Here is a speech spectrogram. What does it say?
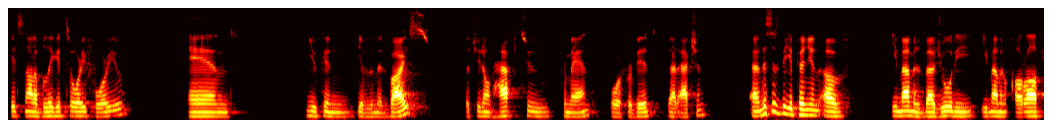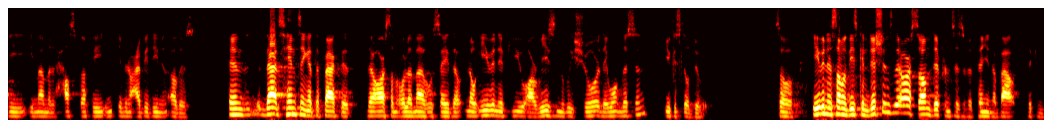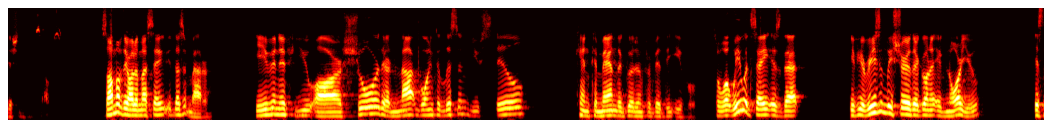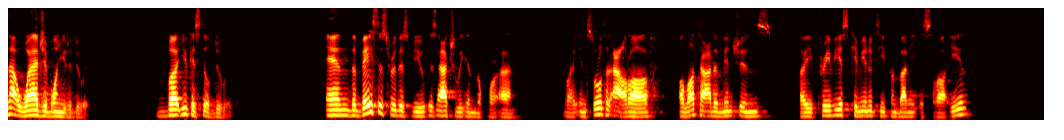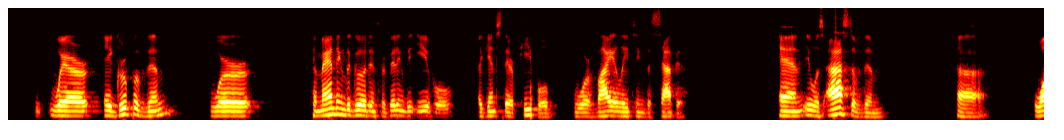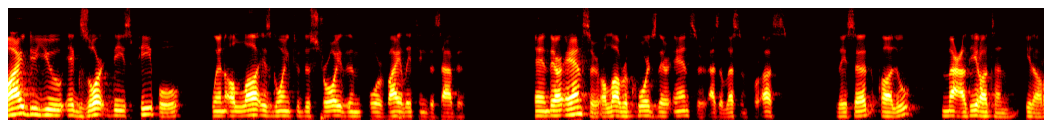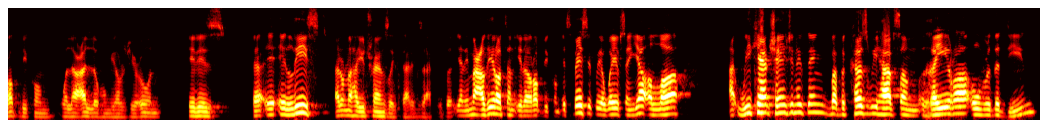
it's not obligatory for you. And you can give them advice, but you don't have to command or forbid that action. And this is the opinion of Imam al Bajuri, Imam al Qarafi, Imam al Hasqafi, Ibn Abidin, and others. And that's hinting at the fact that there are some ulama who say that no, even if you are reasonably sure they won't listen, you can still do it. So even in some of these conditions, there are some differences of opinion about the conditions themselves. Some of the ulama say it doesn't matter. Even if you are sure they're not going to listen, you still can command the good and forbid the evil. So what we would say is that if you're reasonably sure they're going to ignore you, it's not wajib on you to do it. But you can still do it. And the basis for this view is actually in the Quran. Right? In Surah Al-A'raf, Allah Ta'ala mentions a previous community from Bani Israel where a group of them were commanding the good and forbidding the evil against their people were violating the Sabbath. And it was asked of them, uh, Why do you exhort these people when Allah is going to destroy them for violating the Sabbath? And their answer, Allah records their answer as a lesson for us. They said, قالوا معذرة إلى ربكم ولعلهم يرجعون. It is uh, at least, I don't know how you translate that exactly, but يعني معذرة إلى ربكم. It's basically a way of saying, Ya Allah, we can't change anything, but because we have some ghaira over the deen,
